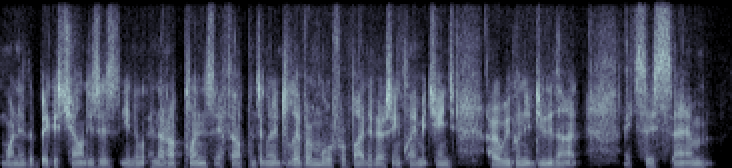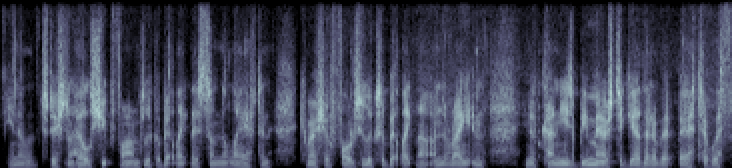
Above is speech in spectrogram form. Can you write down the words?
one of the biggest challenges is, you know, in our uplands, if the uplands are going to deliver more for biodiversity and climate change, how are we going to do that? It's this um, you know, traditional hill sheep farms look a bit like this on the left, and commercial forestry looks a bit like that on the right. And you know, can these be merged together a bit better with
